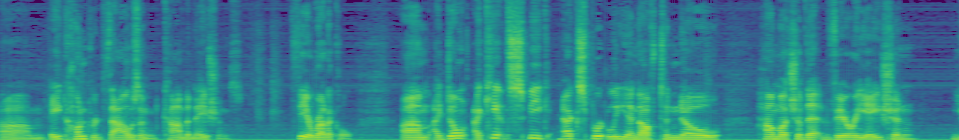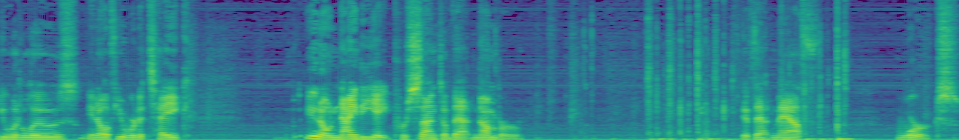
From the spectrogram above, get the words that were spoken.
um, 800,000 combinations, theoretical. Um, I don't, I can't speak expertly enough to know how much of that variation you would lose. You know, if you were to take, you know, 98% of that number, if that math works,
